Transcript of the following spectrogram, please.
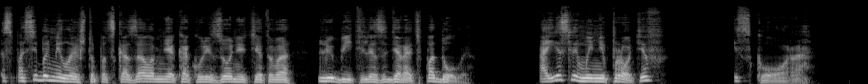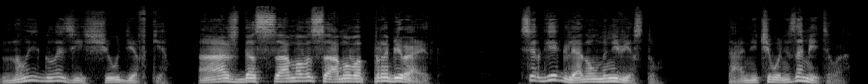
Спасибо, милая, что подсказала мне, как урезонить этого любителя задирать подолы. А если мы не против, и скоро. Ну и глазище у девки. Аж до самого-самого пробирает. Сергей глянул на невесту. Та ничего не заметила.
